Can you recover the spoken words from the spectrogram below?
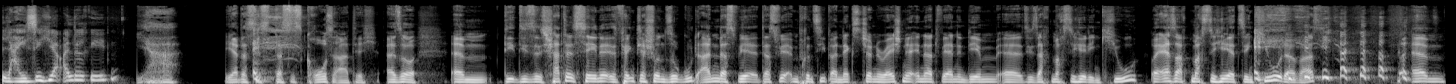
leise hier alle reden? Ja, ja, das ist, das ist großartig. Also ähm, die, diese Shuttle-Szene fängt ja schon so gut an, dass wir, dass wir im Prinzip an Next Generation erinnert werden, indem äh, sie sagt, machst du hier den Q? Oder er sagt, machst du hier jetzt den Q oder was? ja. ähm,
